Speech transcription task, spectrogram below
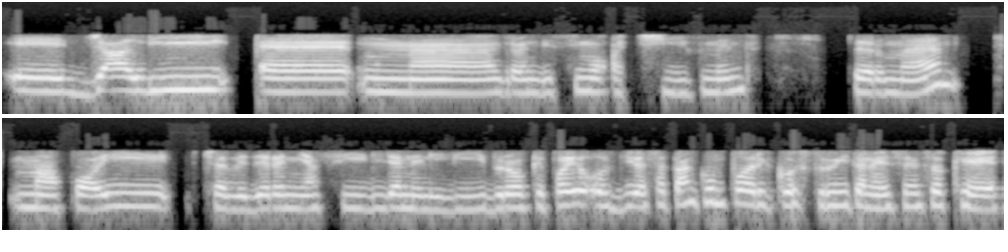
e già lì è un grandissimo achievement per me. Ma poi cioè, vedere mia figlia nel libro, che poi oddio è stata anche un po' ricostruita, nel senso che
